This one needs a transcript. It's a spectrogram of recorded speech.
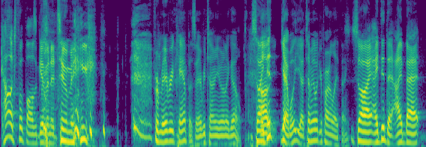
college football's given it to me. From every campus, every time you want to go. So I Uh, did- Yeah. Well, yeah. Tell me about your parlay thing. so I, I did that. I bet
